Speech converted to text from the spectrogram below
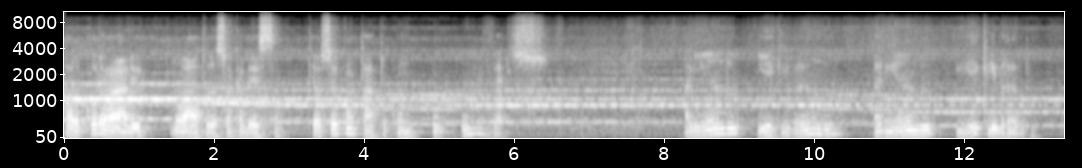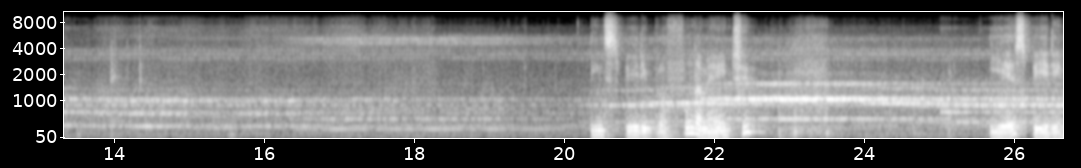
para o coronário no alto da sua cabeça, que é o seu contato com o universo. Alinhando e equilibrando, alinhando e equilibrando. Inspire profundamente e expire.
